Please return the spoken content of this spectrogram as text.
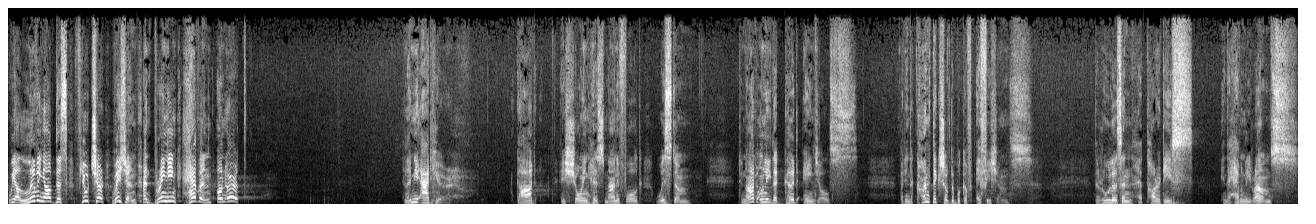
we are living out this future vision and bringing heaven on earth. Let me add here God is showing his manifold wisdom to not only the good angels, but in the context of the book of Ephesians, the rulers and authorities in the heavenly realms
